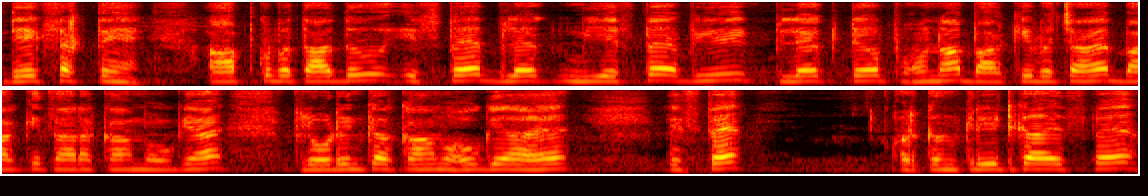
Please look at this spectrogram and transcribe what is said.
देख सकते हैं। आपको बता दूँ, इस पर ब्लैक, इस पर अभी ब्लैक टॉप होना बाकी बचा है, बाकी सारा काम हो गया है, फ्लोरिंग का काम हो गया है। इस पर और कंक्रीट का इस पर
